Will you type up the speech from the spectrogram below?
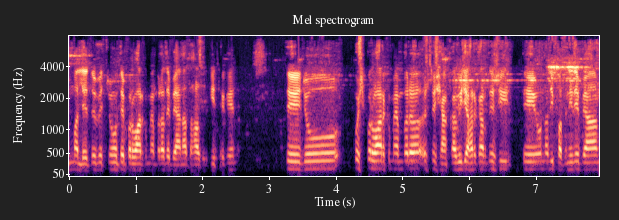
ਮਹੱਲੇ ਦੇ ਵਿੱਚੋਂ ਤੇ ਪਰਿਵਾਰਕ ਮੈਂਬਰਾਂ ਦੇ ਬਿਆਨਾਤ ਹਾਸਲ ਕੀਤੇ ਗਏ ਨੇ ਤੇ ਜੋ ਕੁਝ ਪਰਿਵਾਰਕ ਮੈਂਬਰ ਇਸ ਤੇ ਸ਼ੰਕਾ ਵੀ ਜ਼ਾਹਰ ਕਰਦੇ ਸੀ ਤੇ ਉਹਨਾਂ ਦੀ ਪਤਨੀ ਦੇ ਬਿਆਨ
